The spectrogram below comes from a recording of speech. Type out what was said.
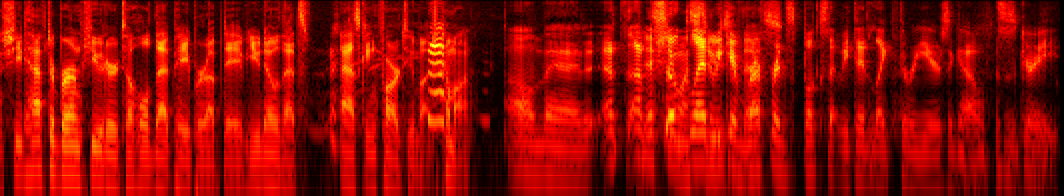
She'd have to burn pewter to hold that paper up, Dave. You know that's asking far too much. Come on. Oh man, That's, I'm If so glad we can it, that's- reference books that we did like three years ago. This is great.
